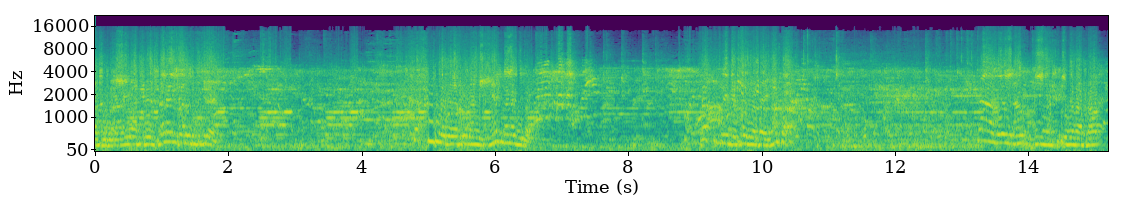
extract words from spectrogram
は素晴らしい。さらに軽くして。さあ、ここで、ここに、270度。さあ、続いて、そうでございます。さあ、どういうの、えー、してみましょう。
